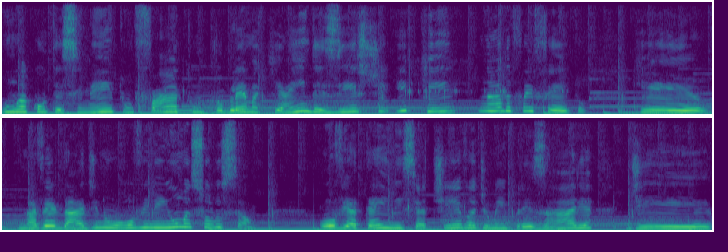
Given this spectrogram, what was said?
um, acontecimento, um fato, um problema que ainda existe e que nada foi feito, que na verdade não houve nenhuma solução. Houve até iniciativa de uma empresária de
